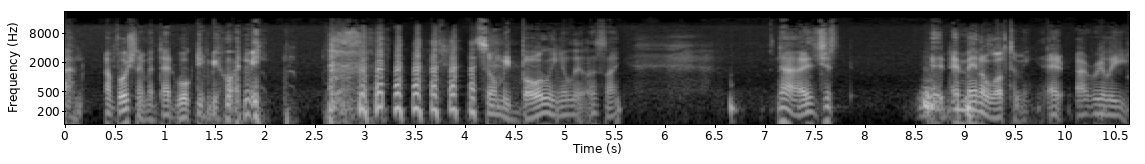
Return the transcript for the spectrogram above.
Um, unfortunately, my dad walked in behind me and saw me bawling a little. It's like, no, it's just, it, it meant a lot to me. I, I really,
